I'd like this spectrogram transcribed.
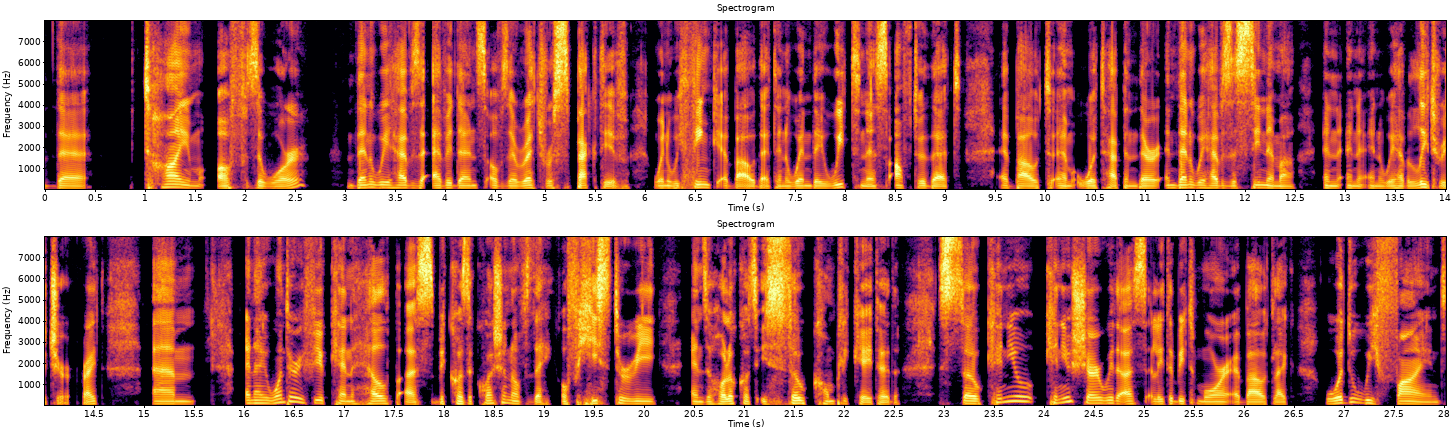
the time of the war then we have the evidence of the retrospective when we think about that and when they witness after that about um, what happened there. And then we have the cinema and and, and we have literature right um, and i wonder if you can help us because the question of the of history and the holocaust is so complicated so can you can you share with us a little bit more about like what do we find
